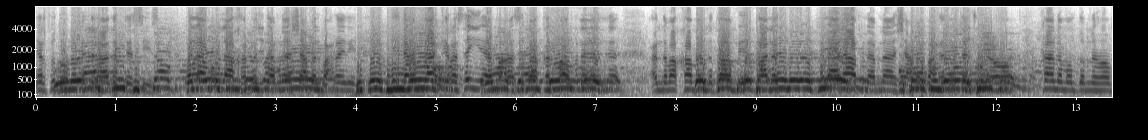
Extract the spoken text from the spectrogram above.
يرفضون مثل هذا التأسيس. والأمر الآخر نجد أبناء الشعب البحريني لهم ذاكرة سيئة مع سباق الفورمولا عندما قام النظام بإقالة الآلاف من أبناء الشعب البحريني وتجويعهم كان من ضمنهم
